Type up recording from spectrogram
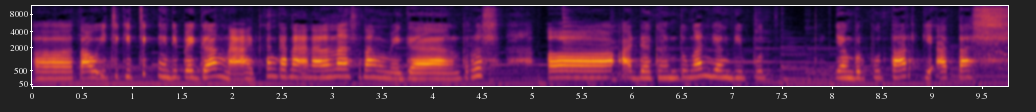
uh, tahu icik-icik yang dipegang. Nah itu kan karena anak-anak senang memegang. Terus uh, ada gantungan yang diput yang berputar di atas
